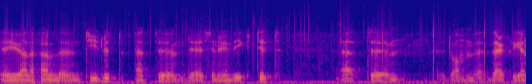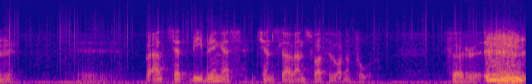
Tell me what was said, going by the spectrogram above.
är ju i alla fall eh, tydligt att eh, det är synnerligen viktigt att eh, de eh, verkligen eh, på allt sätt bibringas känsla av ansvar för vad de får. För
